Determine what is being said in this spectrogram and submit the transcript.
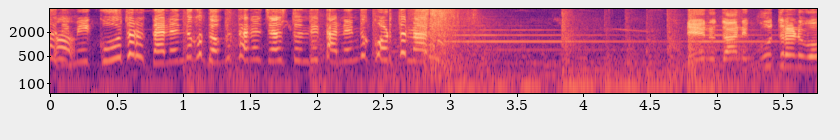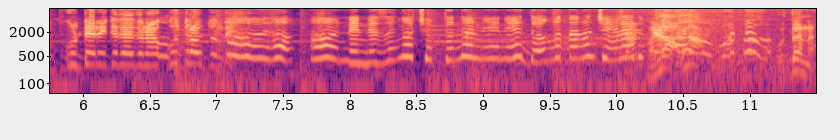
అది మీ కూతురు. తనెందుకు దొంగతనం చేస్తుంది? తనెందుకు కొడుతున్నారు? నేను దాని కూతురని ఒప్పుకుంటేనే కదా అది నా కూతురు అవుతుంది నేను నిజంగా చెప్తున్నా నేనే దొంగతనం చేయలేదు. అన్నా, అన్నా, వద్దన్నా.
